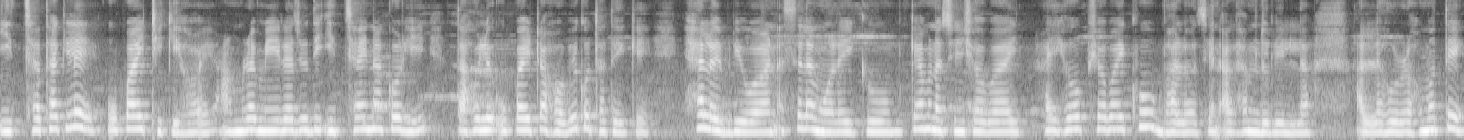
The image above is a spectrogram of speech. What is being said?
ইচ্ছা থাকলে উপায় ঠিকই হয়। আমরা মেয়েরা যদি ইচ্ছাই না করি, তাহলে উপায়টা হবে কোথা থেকে? হ্যালো এভরিওয়ান আসসালামু আলাইকুম। কেমন আছেন সবাই? আই হোপ সবাই খুব ভালো আছেন, আলহামদুলিল্লাহ। আল্লাহর রহমতে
